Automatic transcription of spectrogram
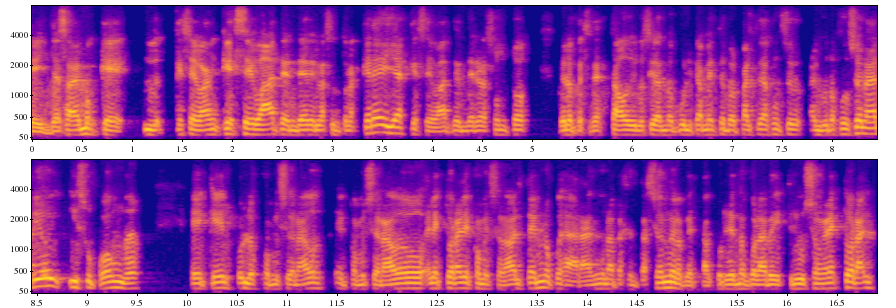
que ya sabemos que, que, se van, que se va a atender el asunto de las querellas, que se va a atender el asunto de lo que se ha estado dilucidando públicamente por parte de algunos funcionarios y, supongo eh, que los comisionados, el comisionado electoral y el comisionado alterno pues harán una presentación de lo que está ocurriendo con la redistribución electoral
